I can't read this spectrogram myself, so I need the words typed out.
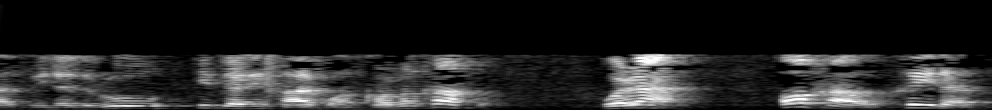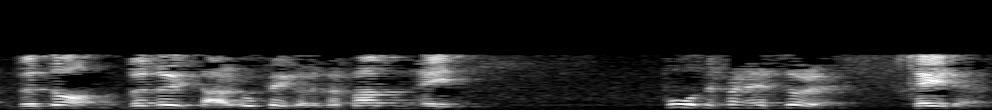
as we know the rule, he's only chayv one korban chasos. Whereas, ochal, chilev, v'dom, v'noisar, upigol, if a person ate four different esurim, chilev,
